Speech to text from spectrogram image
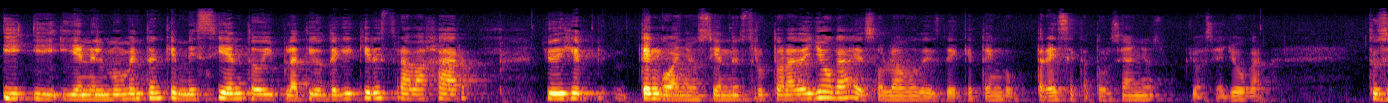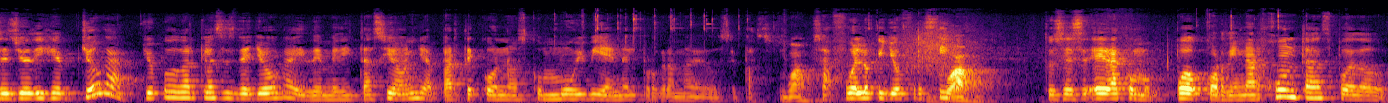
Y, y- y en el momento en que me siento y platico, ¿de qué quieres trabajar? Yo dije, tengo años siendo instructora de yoga, eso lo hago desde que tengo 13, 14 años, yo hacía yoga. Entonces yo dije, yoga, yo puedo dar clases de yoga y de meditación y aparte conozco muy bien el programa de 12 pasos. Guau. O sea, fue lo que yo ofrecí. Guau. Entonces era como, puedo coordinar juntas, puedo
